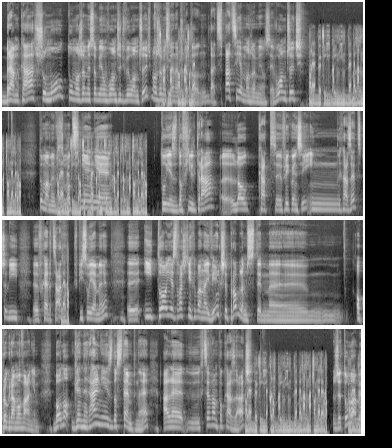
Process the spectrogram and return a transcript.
Bramka szumu, tu możemy sobie ją włączyć, wyłączyć. Możemy sobie na przykład dać spację, możemy ją sobie włączyć. Tu mamy wzmocnienie. Tu jest do filtra e, low cut frequency in Hz, czyli w hercach wpisujemy. E, I to jest właśnie chyba największy problem z tym e, oprogramowaniem, bo ono generalnie jest dostępne, ale chcę wam pokazać, że tu mamy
